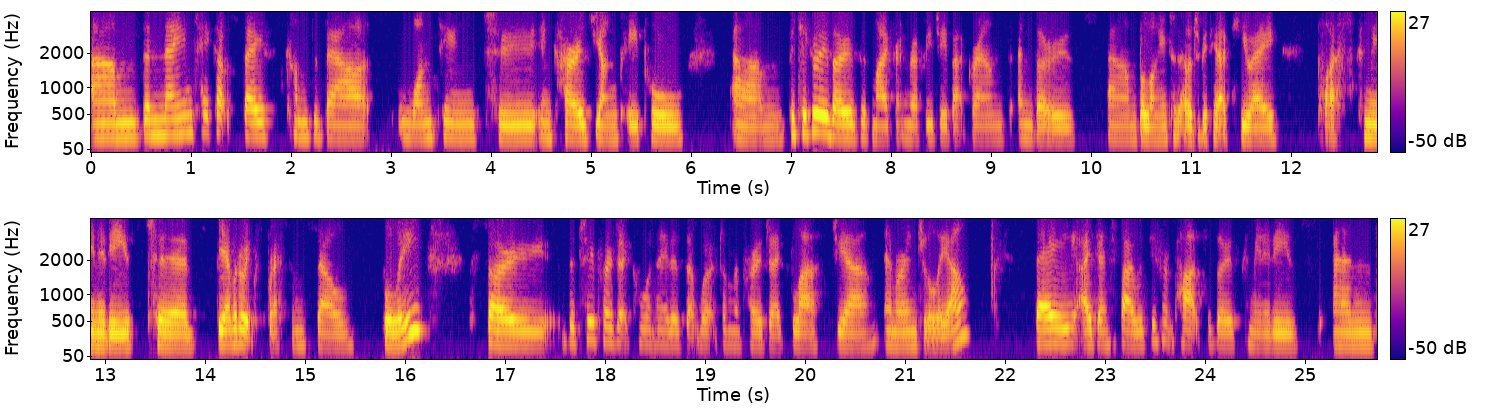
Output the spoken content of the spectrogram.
Um, the name Take Up Space comes about wanting to encourage young people, um, particularly those with migrant and refugee backgrounds and those um, belonging to the LGBTIQA plus communities to be able to express themselves fully. So the two project coordinators that worked on the project last year, Emma and Julia, they identify with different parts of those communities and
